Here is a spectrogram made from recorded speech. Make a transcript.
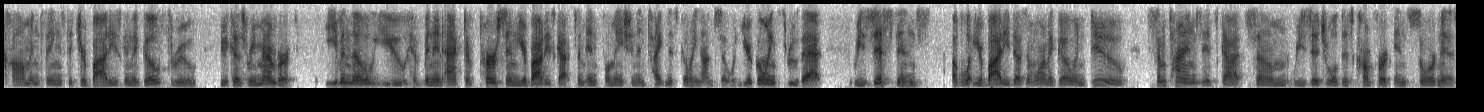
common things that your body's going to go through because remember, even though you have been an active person, your body's got some inflammation and tightness going on. So when you're going through that resistance of what your body doesn't want to go and do, sometimes it's got some residual discomfort and soreness.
